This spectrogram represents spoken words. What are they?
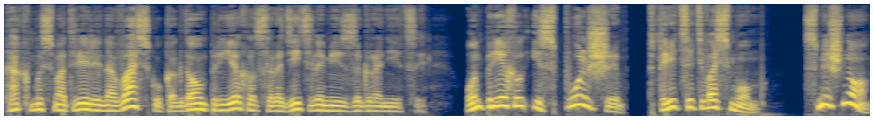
Как мы смотрели на Ваську, когда он приехал с родителями из-за границы. Он приехал из Польши в тридцать восьмом. Смешно.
